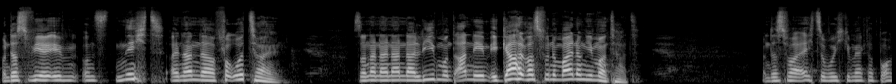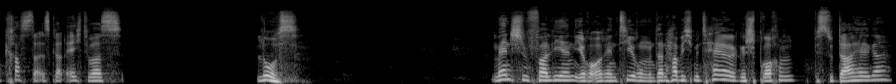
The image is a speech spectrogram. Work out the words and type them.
und dass wir eben uns nicht einander verurteilen, sondern einander lieben und annehmen, egal was für eine Meinung jemand hat. Und das war echt so, wo ich gemerkt habe, boah krass, da ist gerade echt was los. Menschen verlieren ihre Orientierung. Und dann habe ich mit Helga gesprochen. Bist du da, Helga?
